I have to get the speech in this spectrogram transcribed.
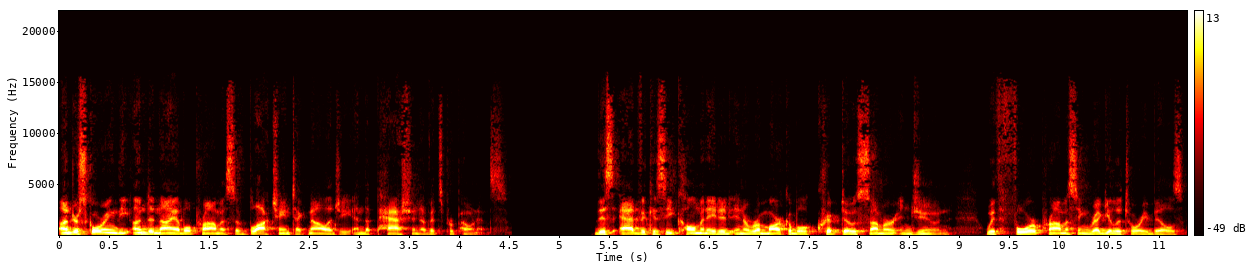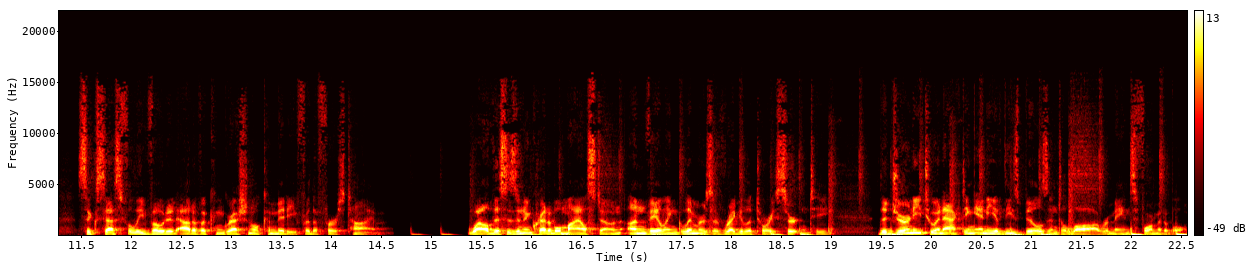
underscoring the undeniable promise of blockchain technology and the passion of its proponents. This advocacy culminated in a remarkable crypto summer in June, with four promising regulatory bills successfully voted out of a congressional committee for the first time. While this is an incredible milestone, unveiling glimmers of regulatory certainty, the journey to enacting any of these bills into law remains formidable.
